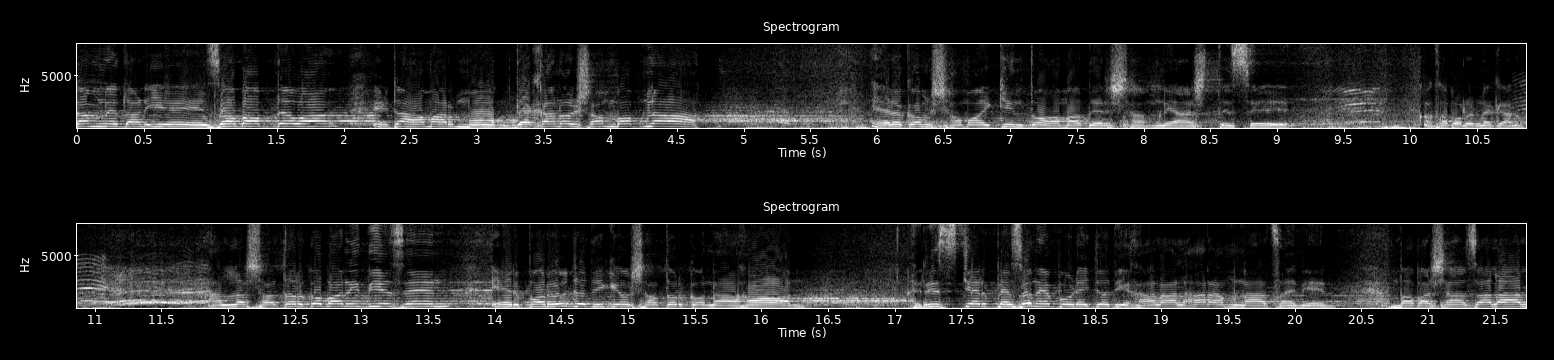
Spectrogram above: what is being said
সামনে দাঁড়িয়ে জবাব দেওয়া, এটা আমার মুখ দেখানো সম্ভব না। এরকম সময় কিন্তু আমাদের সামনে আসতেছে। কথা বলেন না কেন? আল্লাহ সতর্ক বাণী দিয়েছেন, এরপরেও যদি কেউ সতর্ক না হন, রিস্কের পেছনে পড়ে যদি হালাল হারাম না চাইনেন বাবা শাহজালাল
